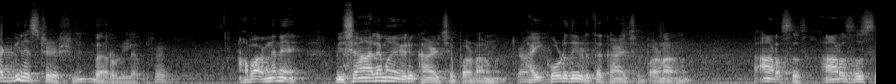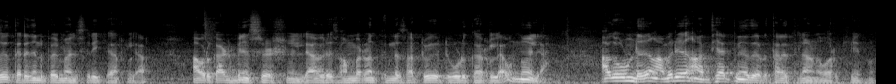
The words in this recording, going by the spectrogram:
അഡ്മിനിസ്ട്രേഷൻ വേറൊരു ലെവൽ അപ്പോൾ അങ്ങനെ വിശാലമായ ഒരു കാഴ്ചപ്പാടാണ് ഹൈക്കോടതി എടുത്ത കാഴ്ചപ്പാടാണ് R S S. R S S തിരഞ്ഞെടുപ്പിൽ മത്സരിക്കാറില്ല. അവർക്ക് അഡ്മിനിസ്ട്രേഷൻ ഇല്ല അവർ സംവരണത്തിന്റെ സർട്ടിഫിക്കറ്റ് കൊടുക്കാറില്ല. ഒന്നുമില്ല. അതുകൊണ്ട് അവർ ആധ്യാത്മിക തലത്തിലാണ് വർക്ക് ചെയ്യുന്നത്.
